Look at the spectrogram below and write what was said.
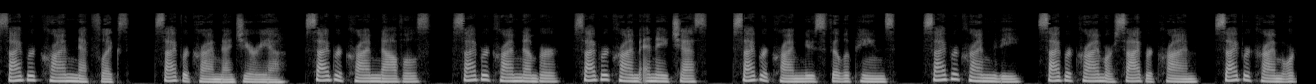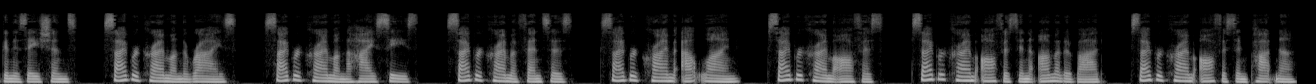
Cybercrime Netflix, Cybercrime Nigeria, Cybercrime Novels, Cybercrime Number, Cybercrime NHS, Cybercrime News Philippines, Cybercrime MD, Cybercrime or Cybercrime, Cybercrime Organizations, Cybercrime on the Rise, Cybercrime on the High Seas, Cybercrime Offenses, Cybercrime Outline, Cybercrime Office, Cybercrime Office in Ahmedabad, Cybercrime Office in Patna,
